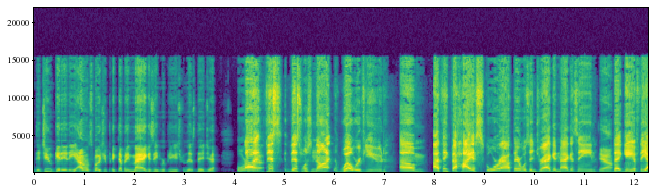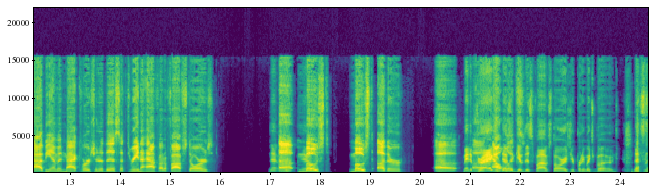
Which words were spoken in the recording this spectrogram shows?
did you get any? I don't suppose you picked up any magazine reviews for this, did you? Or uh, uh, this this was not well reviewed. Um, I think the highest score out there was in Dragon Magazine. Yeah. That gave the IBM and Mac version of this a three and a half out of five stars. uh, yeah. Most most other uh, Man, if uh, Dragon outlets... doesn't give this five stars, you're pretty much boned. That's the,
